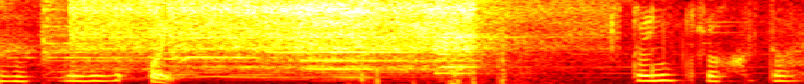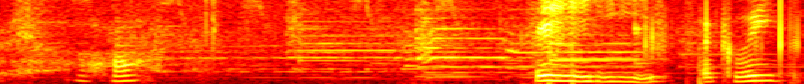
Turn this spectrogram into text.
Закрили. Ой. Тонь трохи добре. Ага. Ей, так вийде.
